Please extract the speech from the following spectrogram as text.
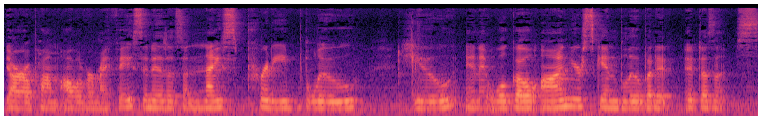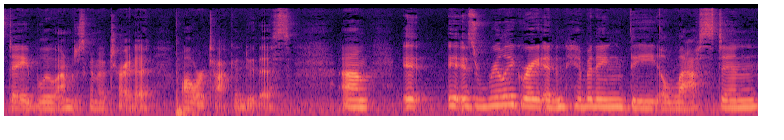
Yarrow Pom all over my face, it is a nice, pretty blue hue, and it will go on your skin blue, but it, it doesn't stay blue. I'm just gonna try to, while we're talking, do this. Um, it, it is really great at inhibiting the elastin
